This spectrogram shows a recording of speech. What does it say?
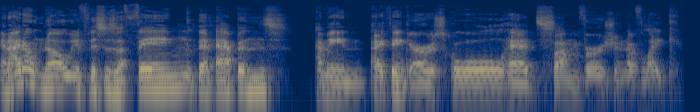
and I don't know if this is a thing that happens. I mean, I think our school had some version of like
